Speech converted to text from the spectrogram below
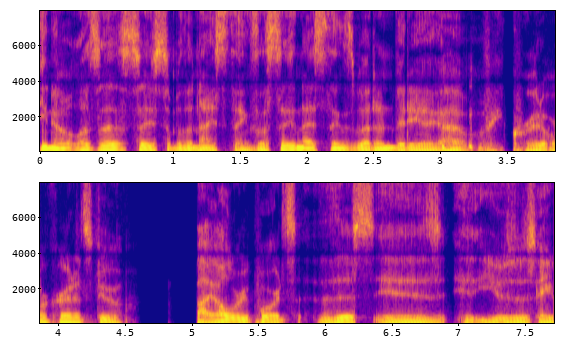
you know, let's, let's say some of the nice things. Let's say nice things about NVIDIA. Uh, credit where credit's due. By all reports, this is it uses a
